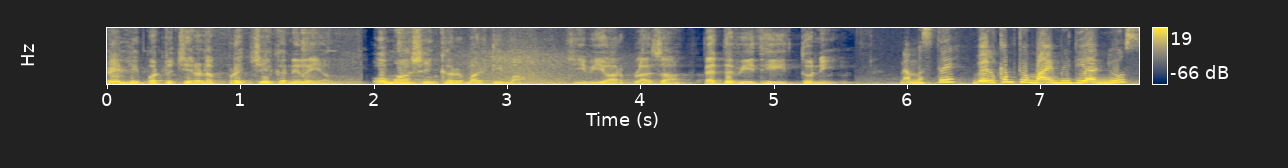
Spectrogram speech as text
పెళ్ళి పట్టు చీరల ప్రత్యేక నిలయం ఉమాశంకర్ మల్టీమా. జీవీఆర్ ప్లాజా పెద్ద వీధి తుని. నమస్తే welcome to my media news.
